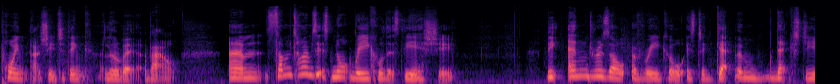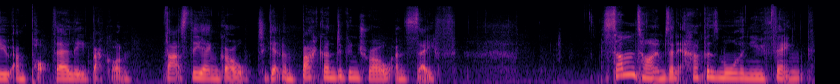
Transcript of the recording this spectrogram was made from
point actually to think a little bit about. Um, sometimes it's not recall that's the issue. The end result of recall is to get them next to you and pop their lead back on. That's the end goal to get them back under control and safe. Sometimes, and it happens more than you think,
